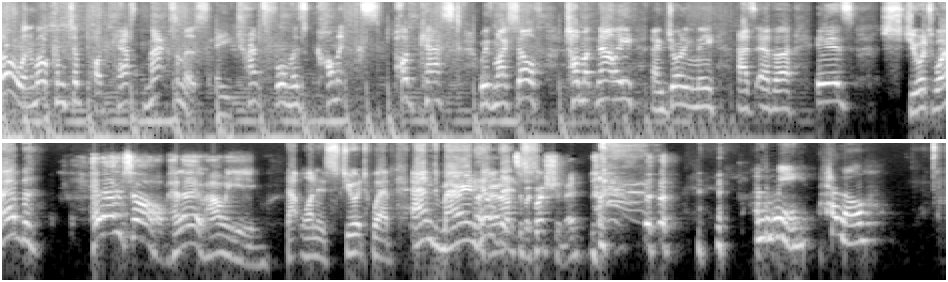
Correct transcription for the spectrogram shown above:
Hello and welcome to Podcast Maximus, a Transformers comics podcast with myself, Tom McNally, and joining me as ever is Stuart Webb. Hello, Tom. Hello. How are you? That one is Stuart Webb and Marion Don't Hilditch. answer my question, man. And me. Hello.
